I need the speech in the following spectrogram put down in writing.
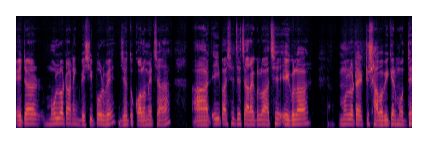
এটার মূল্যটা অনেক বেশি পড়বে যেহেতু কলমের চারা। আর এই পাশে যে চারাগুলো আছে এগুলার মূল্যটা একটু স্বাভাবিকের মধ্যে।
